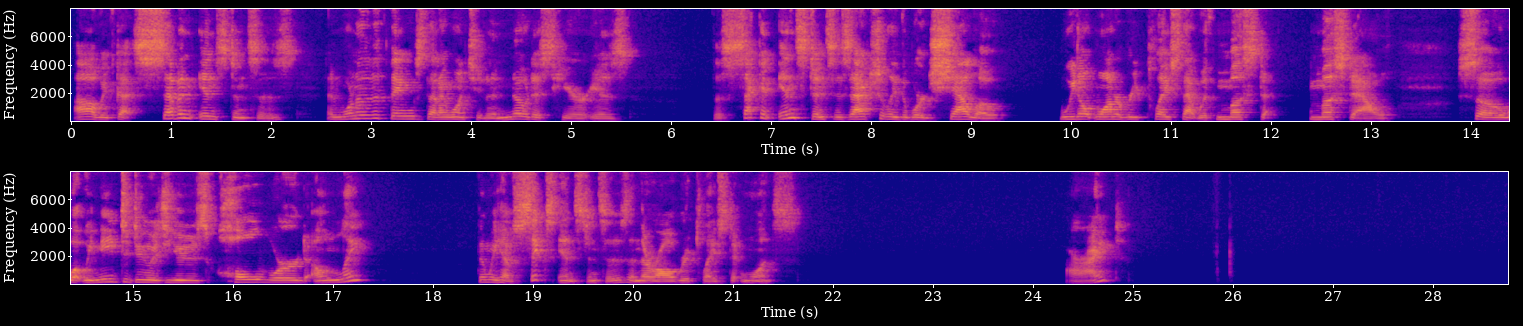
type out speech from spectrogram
Ah, we've got seven instances, and one of the things that I want you to notice here is the second instance is actually the word shallow. We don't want to replace that with must, mustow. So what we need to do is use whole word only. Then we have six instances and they're all replaced at once. All right.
